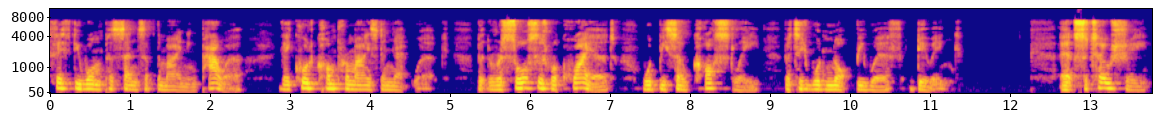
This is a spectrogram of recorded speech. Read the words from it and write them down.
51% of the mining power, they could compromise the network but the resources required would be so costly that it would not be worth doing. Uh, Satoshi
